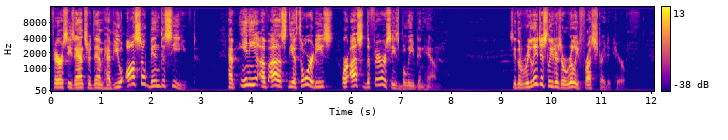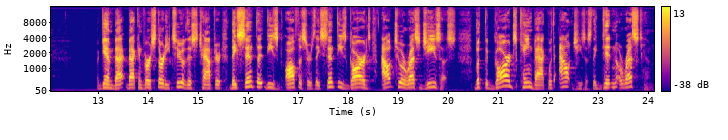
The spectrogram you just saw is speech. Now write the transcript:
Pharisees answered them, Have you also been deceived? Have any of us, the authorities, or us, the Pharisees, believed in him? See, the religious leaders are really frustrated here. Again, back, back in verse 32 of this chapter, they sent the, these officers, they sent these guards out to arrest Jesus. But the guards came back without Jesus. They didn't arrest him.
